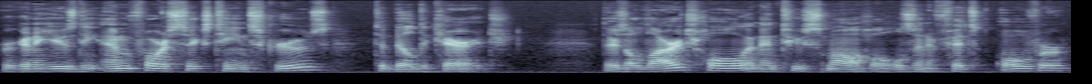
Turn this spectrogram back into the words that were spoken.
We're going to use the M416 screws to build the carriage. There's a large hole and then two small holes and it fits over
